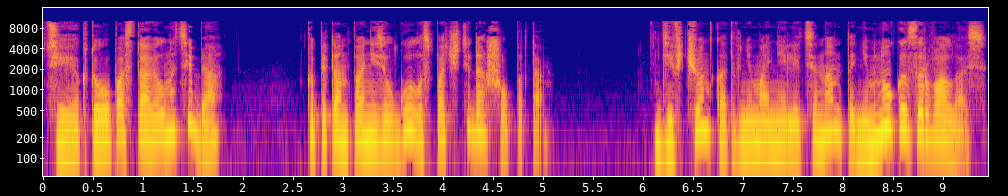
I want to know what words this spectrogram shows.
«Те, кто поставил на тебя». Капитан понизил голос почти до шепота. Девчонка от внимания лейтенанта немного взорвалась.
